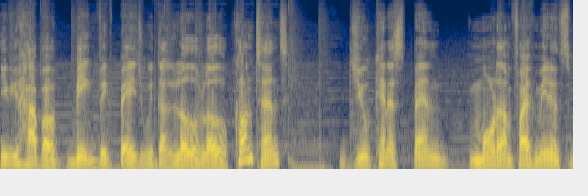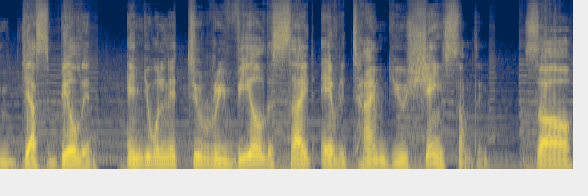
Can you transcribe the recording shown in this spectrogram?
If you have a big, big page with a lot of, lot of content, you can spend more than five minutes just building and you will need to reveal the site every time you change something. So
